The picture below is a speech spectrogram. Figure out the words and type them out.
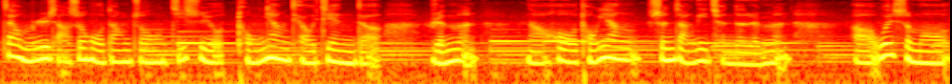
在我们日常生活当中，即使有同样条件的人们，然后同样生长历程的人们，呃，为什么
